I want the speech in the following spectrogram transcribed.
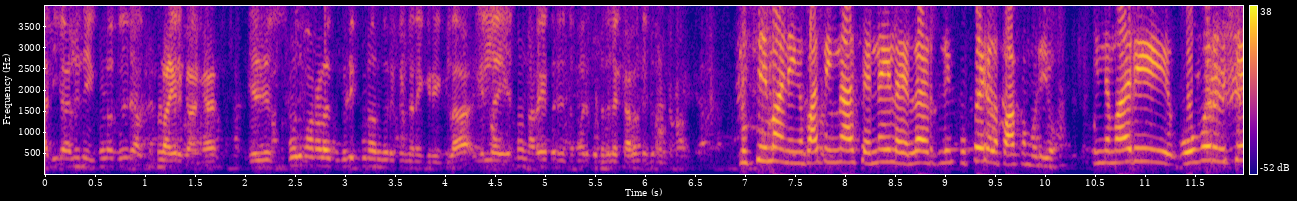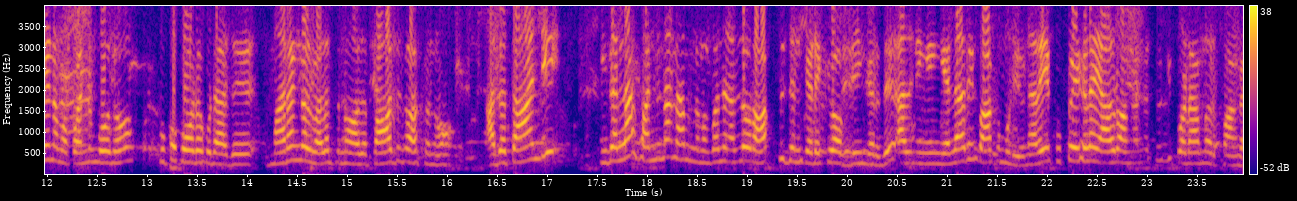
அதிகாலையில் இவ்வளோ பேர் அசம்பிள் ஆயிருக்காங்க. இது போதுமான அளவுக்கு விழிப்புணர்வு இருக்குன்னு நினைக்கிறீங்களா? இல்லை இன்னும் நிறைய பேர் இந்த மாதிரி பண்ணதில் கலந்துக்கணும் நிச்சயமா நீங்க பாத்தீங்கன்னா சென்னையில எல்லா இடத்துலயும் குப்பைகளை பார்க்க முடியும். இந்த மாதிரி ஒவ்வொரு விஷயம் நம்ம பண்ணும்போதும் குப்பை போடக்கூடாது மரங்கள் வளர்த்தணும் அதை பாதுகாக்கணும். அதை தாண்டி இதெல்லாம் பண்ணுனா நம்ம நமக்கு வந்து நல்ல ஒரு ஆக்சிஜன் கிடைக்கும் அப்படிங்கிறது. அது நீங்க இங்க எல்லாரையும் பார்க்க முடியும். நிறைய குப்பைகளை யாரும் அங்கங்க தூக்கி போடாம இருப்பாங்க.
